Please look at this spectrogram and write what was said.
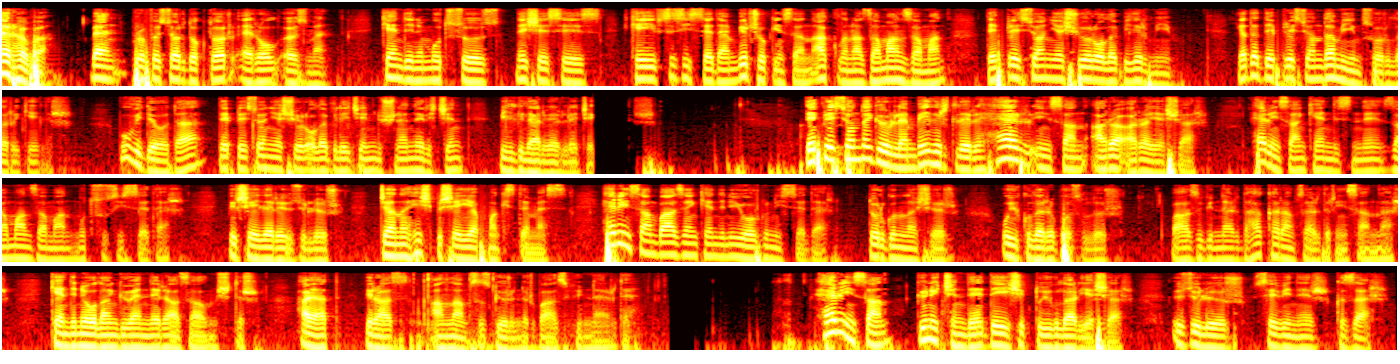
Merhaba, ben Profesör Doktor Erol Özmen. Kendini mutsuz, neşesiz, keyifsiz hisseden birçok insanın aklına zaman zaman depresyon yaşıyor olabilir miyim? Ya da depresyonda mıyım soruları gelir. Bu videoda depresyon yaşıyor olabileceğini düşünenler için bilgiler verilecektir. Depresyonda görülen belirtileri her insan ara ara yaşar. Her insan kendisini zaman zaman mutsuz hisseder. Bir şeylere üzülür. Canı hiçbir şey yapmak istemez. Her insan bazen kendini yorgun hisseder. Durgunlaşır. Uykuları bozulur. Bazı günler daha karamsardır insanlar. Kendine olan güvenleri azalmıştır. Hayat biraz anlamsız görünür bazı günlerde. Her insan gün içinde değişik duygular yaşar. Üzülür, sevinir, kızar.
